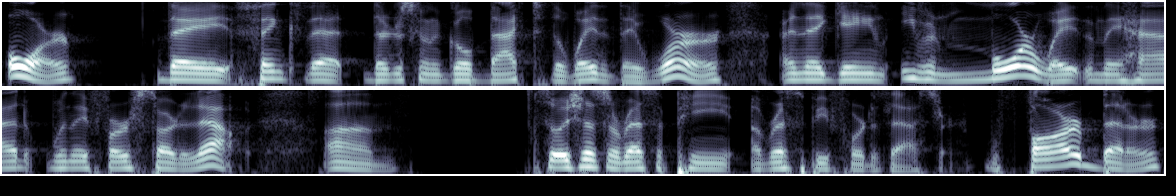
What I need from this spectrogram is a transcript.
or they think that they're just going to go back to the way that they were, and they gain even more weight than they had when they first started out. Um, so it's just a recipe, a recipe for disaster. Far better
